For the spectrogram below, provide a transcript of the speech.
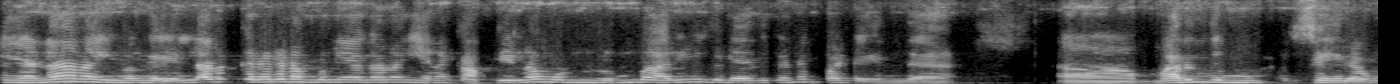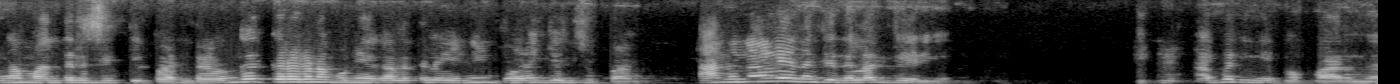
ஏன்னா நான் இவங்க எல்லாரும் கிரகண புண்ணிய காலம் எனக்கு அப்படியெல்லாம் ஒண்ணு ரொம்ப அறிவு கிடையாது கண்ணு. பட் இந்த ஆஹ் மருந்து செய்யறவங்க மந்திர சித்தி பண்றவங்க கிரகண புண்ணிய காலத்துல என்னையும் துணைக்கி வச்சுப்பாங்க அதனால எனக்கு இதெல்லாம் தெரியும். அப்ப நீங்க இப்ப பாருங்க.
